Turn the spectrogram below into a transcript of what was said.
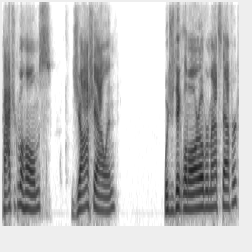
Patrick Mahomes, Josh Allen. Would you take Lamar over Matt Stafford?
